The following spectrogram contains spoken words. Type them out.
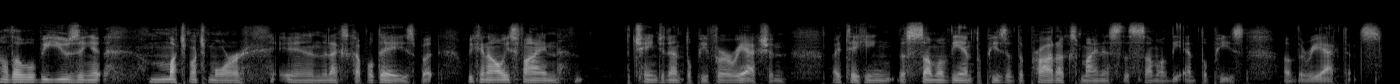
although we'll be using it much, much more in the next couple days, but we can always find the change in enthalpy for a reaction by taking the sum of the enthalpies of the products minus the sum of the enthalpies of the reactants.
